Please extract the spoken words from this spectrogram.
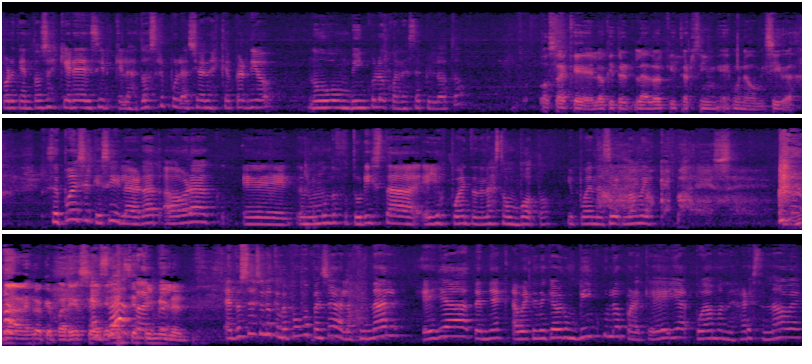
porque entonces quiere decir que las dos tripulaciones que perdió no hubo un vínculo con este piloto. O sea que la Loki 13 es una homicida. Se puede decir que sí, la verdad, ahora eh, en un mundo futurista ellos pueden tener hasta un voto y pueden decir, no me... ¿Qué parece? Nada es lo que parece. Exacto, Gracias, Tim entonces- Miller. Entonces eso es lo que me pongo a pensar, a la final ella tenía, a ver, tiene que haber un vínculo para que ella pueda manejar esta nave.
